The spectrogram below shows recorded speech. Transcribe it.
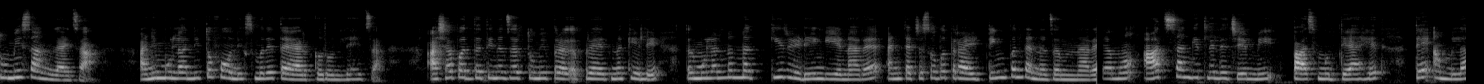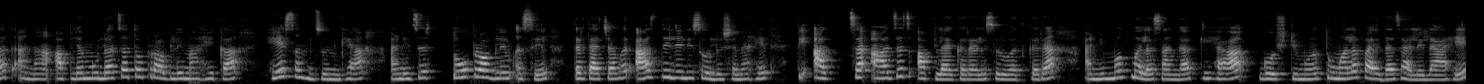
तुम्ही सांगायचा आणि मुलांनी तो फोनिक्समध्ये तयार करून लिहायचा. अशा पद्धतीनं जर तुम्ही प्र प्रयत्न केले तर मुलांना नक्की रीडिंग येणार आहे आणि त्याच्यासोबत रायटिंग पण त्यांना जमणार आहे. त्यामुळं आज सांगितलेले जे मी पाच मुद्दे आहेत ते अंमलात आणा. आपल्या मुलाचा तो प्रॉब्लेम आहे का हे समजून घ्या. आणि जर तो प्रॉब्लेम असेल तर त्याच्यावर आज दिलेली सोल्युशन आहेत. ती आजचा आजच अप्लाय करायला सुरुवात करा आणि मग मला सांगा की ह्या गोष्टीमुळं तुम्हाला फायदा झालेला आहे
